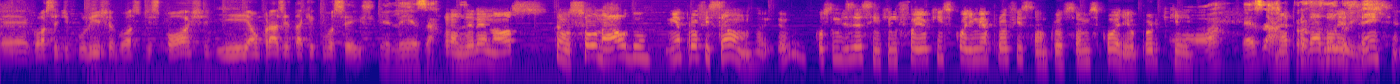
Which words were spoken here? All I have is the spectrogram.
é, gosta de política, gosta de esporte e é um prazer estar aqui com vocês. Beleza. Prazer é nosso. Então, eu sou o Naldo, minha profissão, eu costumo dizer assim, que não foi eu quem escolhi minha profissão, a profissão me escolheu, porque Ó, oh, exato, na época da adolescência...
